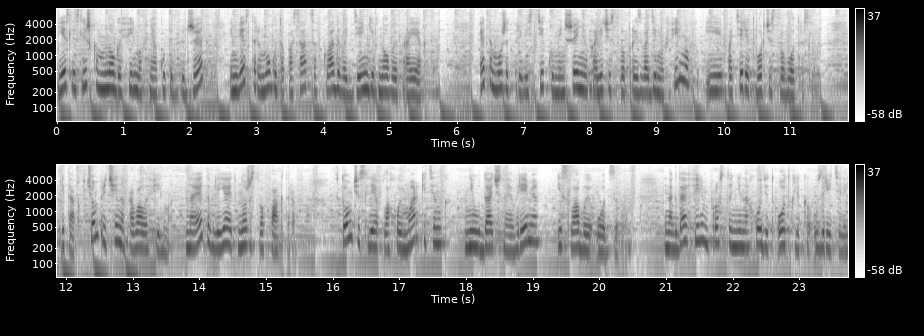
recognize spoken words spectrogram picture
Если слишком много фильмов не окупит бюджет, инвесторы могут опасаться вкладывать деньги в новые проекты. Это может привести к уменьшению количества производимых фильмов и потере творчества в отрасли. Итак, в чем причина провала фильма? На это влияет множество факторов, в том числе плохой маркетинг, неудачное время и слабые отзывы. Иногда фильм просто не находит отклика у зрителей,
